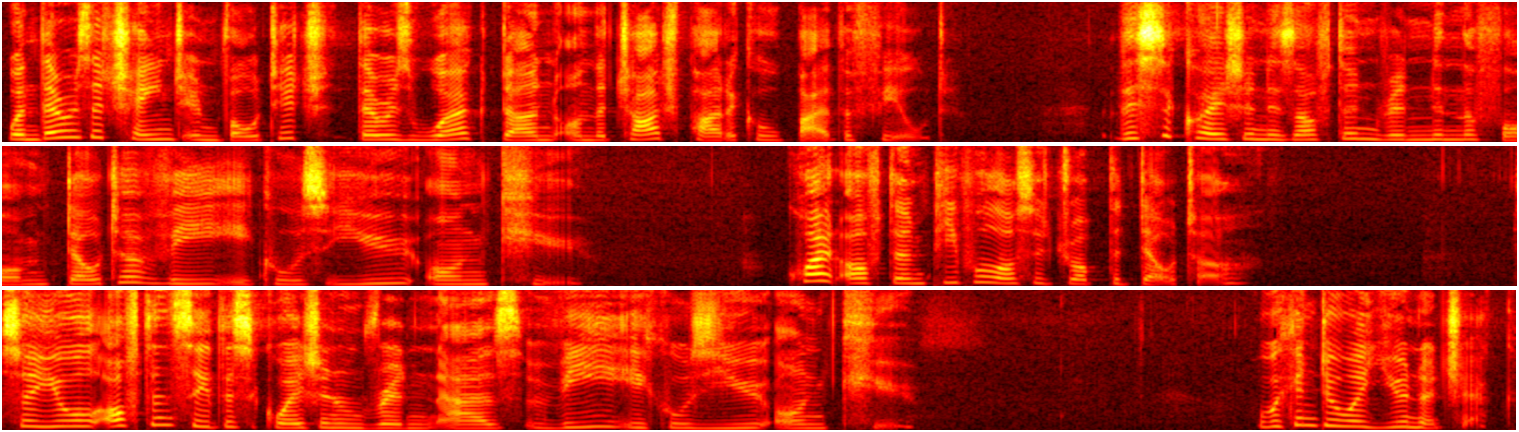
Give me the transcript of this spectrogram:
when there is a change in voltage, there is work done on the charged particle by the field. This equation is often written in the form delta V equals U on Q. Quite often people also drop the delta. So you will often see this equation written as V equals U on Q. We can do a unit check.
